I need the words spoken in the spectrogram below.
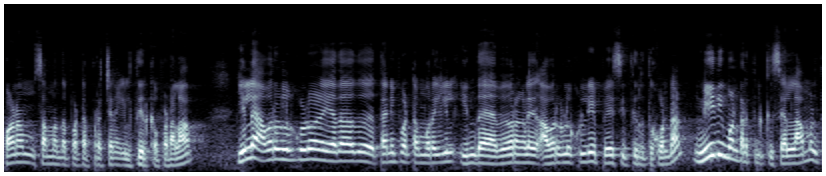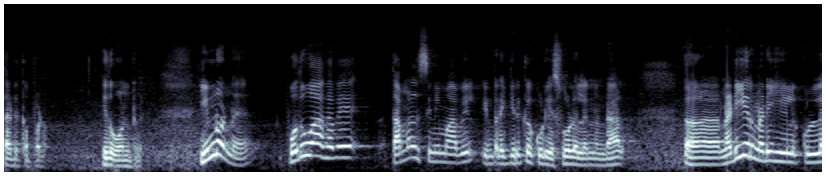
பணம் சம்பந்தப்பட்ட பிரச்சனைகள் தீர்க்கப்படலாம். இல்லை அவர்களுக்குள்ள ஏதாவது தனிப்பட்ட முறையில் இந்த விவரங்களை அவர்களுக்குள்ளேயே பேசி தீர்த்து கொண்டால் நீதிமன்றத்திற்கு செல்லாமல் தடுக்கப்படும். இது ஒன்று. இன்னொன்று பொதுவாகவே தமிழ் சினிமாவில் இன்றைக்கு இருக்கக்கூடிய சூழல் என்னென்றால் நடிகர் நடிகைகளுக்குள்ள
